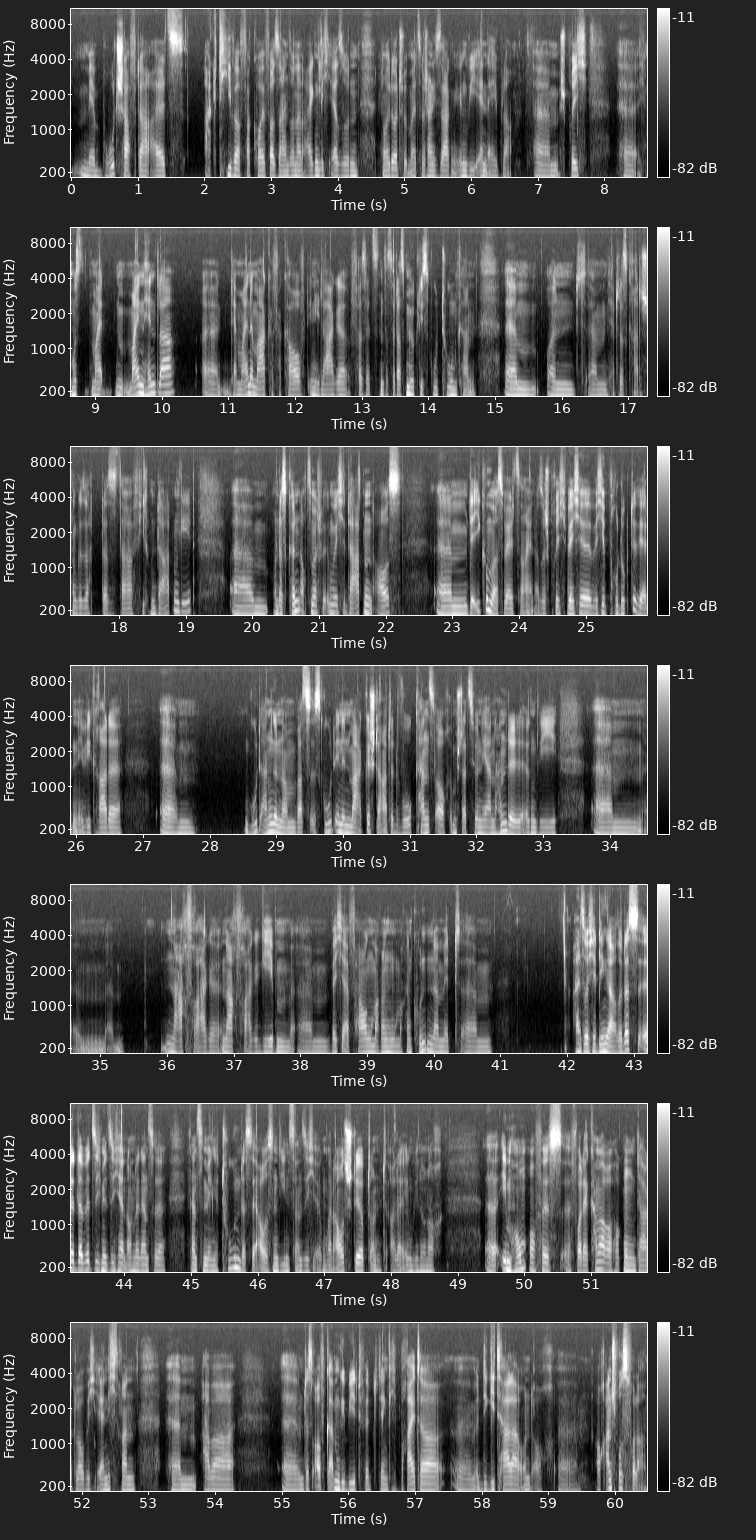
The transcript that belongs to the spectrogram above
mehr Botschafter als aktiver Verkäufer sein, sondern eigentlich eher so ein, Neudeutsch würde man jetzt wahrscheinlich sagen, irgendwie Enabler. Ähm, sprich, äh, ich muss mein, meinen Händler, äh, der meine Marke verkauft, in die Lage versetzen, dass er das möglichst gut tun kann. Ähm, und ähm, ich hatte das gerade schon gesagt, dass es da viel um Daten geht. Ähm, und das können auch zum Beispiel irgendwelche Daten aus ähm, der E-Commerce-Welt sein. Also sprich, welche, welche Produkte werden irgendwie gerade ähm, gut angenommen? Was ist gut in den Markt gestartet? Wo kann es auch im stationären Handel irgendwie ähm, ähm, Nachfrage, Nachfrage geben? Ähm, welche Erfahrungen machen, machen Kunden damit? Ähm, all solche Dinge. Also das, äh, da wird sich mit Sicherheit noch eine ganze, ganze Menge tun, dass der Außendienst an sich irgendwann ausstirbt und alle irgendwie nur noch äh, im Homeoffice äh, vor der Kamera hocken. Da glaube ich eher nicht dran. Ähm, aber das Aufgabengebiet wird, denke ich, breiter, äh, digitaler und auch, äh, auch anspruchsvoller.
